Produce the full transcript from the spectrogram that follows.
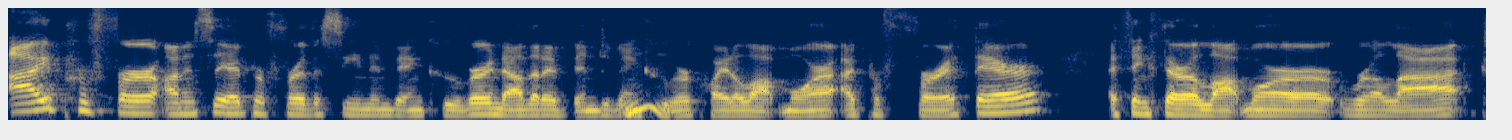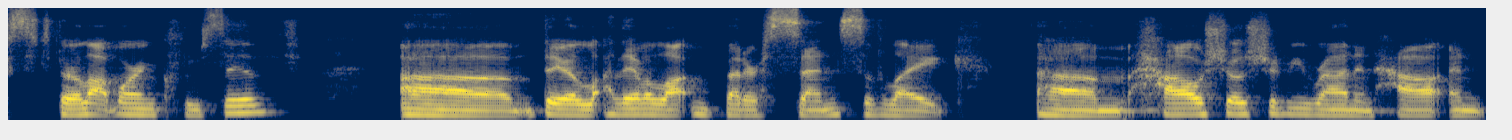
I prefer, honestly, I prefer the scene in Vancouver. Now that I've been to Vancouver quite a lot more, I prefer it there. I think they're a lot more relaxed. They're a lot more inclusive. Um, they're they have a lot better sense of like um how shows should be run and how and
